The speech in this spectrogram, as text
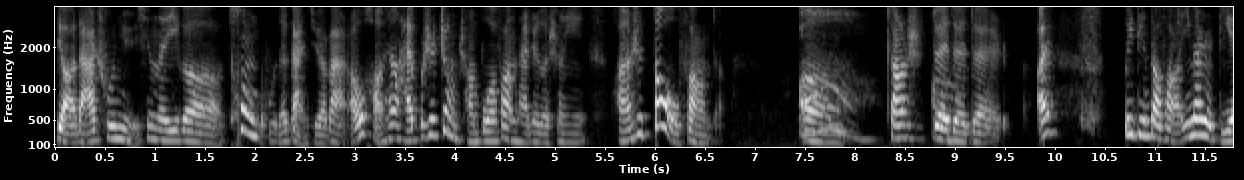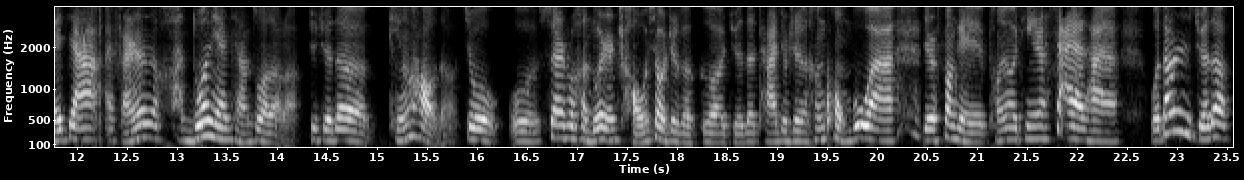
表达出女性的一个痛苦的感觉吧，然后好像还不是正常播放它这个声音，好像是倒放的。哦，当时对对对，哎，不一定倒放，应该是叠加。哎，反正很多年前做的了，就觉得挺好的。就我虽然说很多人嘲笑这个歌，觉得它就是很恐怖啊，就是放给朋友听，让吓吓他呀。我当时觉得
